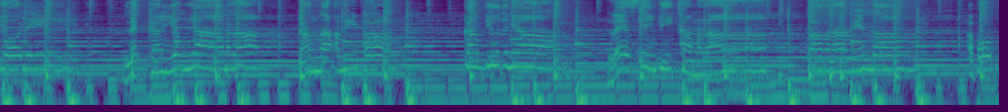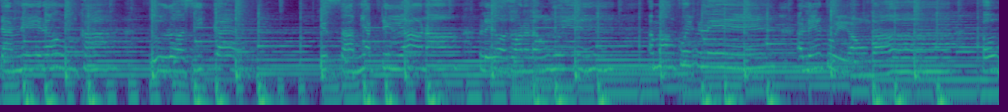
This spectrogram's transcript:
ပျော်လေးလက်ခံယုံရမလားကံသာအမိဖာကံပြူသမျှလဲစင်ပြီးခံမလားသာသနာရင်းသာအဖို့တန်နေတော့ခါသူတော်စီကံပစ္စာမြတ်တရားနာလျော်စွာနှလုံးသွင်းအမောင်ခွင့် အလင်းအလင်းတွေ့အောင်သာအိုး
